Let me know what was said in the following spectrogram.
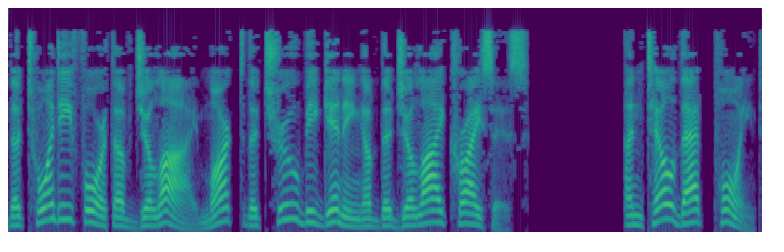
The 24th of July marked the true beginning of the July crisis. Until that point,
